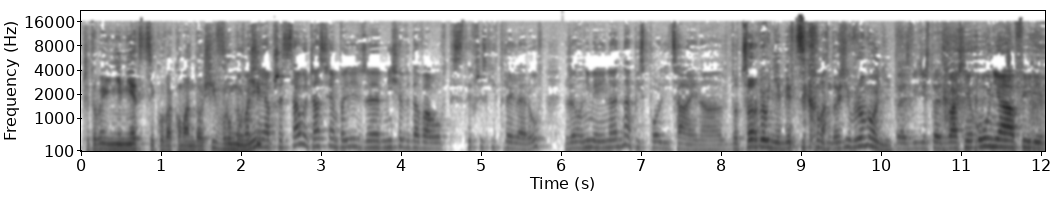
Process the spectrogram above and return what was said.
Czy to byli niemieccy, kurwa, komandosi w No Rumunii? właśnie ja przez cały czas chciałem powiedzieć, że mi się wydawało z tych wszystkich trailerów, że oni mieli nawet napis Policajna. To co robią niemieccy komandosi w Rumunii? To jest, widzisz, to jest właśnie Unia, Filip,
